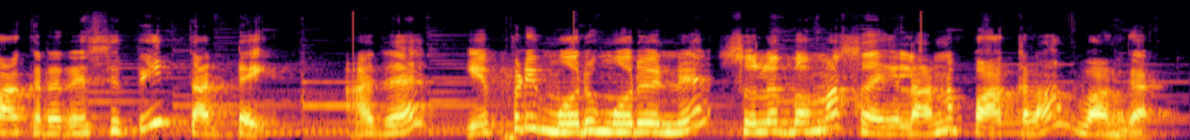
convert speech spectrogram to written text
பார்க்குற ரெசிபி தட்டை. அதை எப்படி மொறு மொறுன்னு சுலபமாக செய்யலான்னு பார்க்கலாம். வாங்க.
